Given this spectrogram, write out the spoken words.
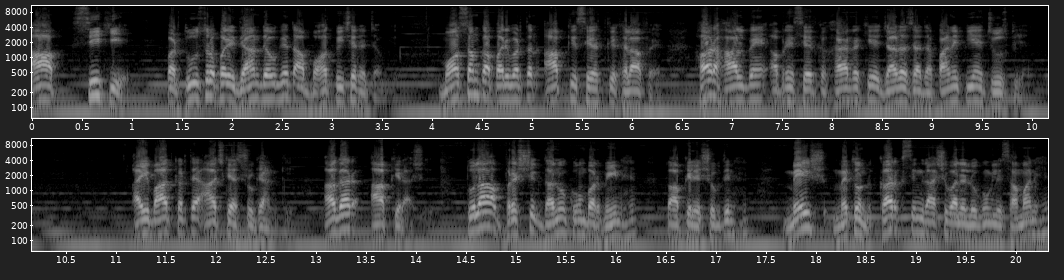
आप सीखिए, पर दूसरों पर ही ध्यान दोगे तो आप बहुत पीछे रह जाओगे। मौसम का परिवर्तन आपकी सेहत के खिलाफ है। हर हाल में अपनी सेहत का ख्याल रखिए, ज़्यादा से ज़्यादा पानी पिए, जूस पिए। आइए बात करते हैं आज के अश्रु ज्ञान की। अगर आपकी राशि तुला वृश्चिक धनु, कुंभ और मीन है तो आपके लिए शुभ दिन है। मेष, मिथुन, कर्क, सिंह राशि वाले लोगों के लिए सामान्य है,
